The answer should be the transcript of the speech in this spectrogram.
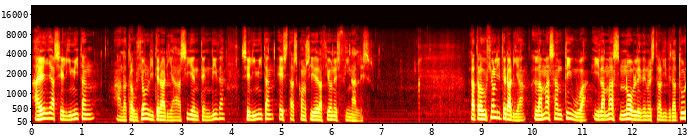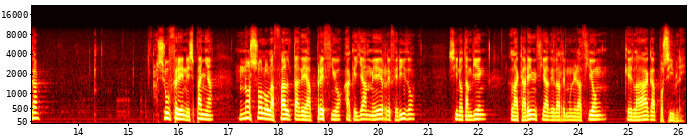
A ella se limitan, a la traducción literaria así entendida, se limitan estas consideraciones finales. La traducción literaria, la más antigua y la más noble de nuestra literatura, sufre en España no sólo la falta de aprecio a que ya me he referido, sino también la carencia de la remuneración que la haga posible.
